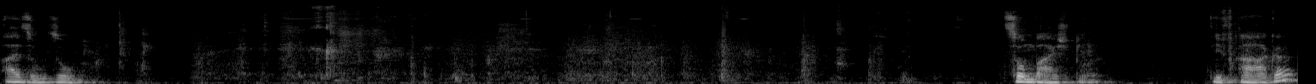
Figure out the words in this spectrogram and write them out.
Also so. Zum Beispiel die Frage,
